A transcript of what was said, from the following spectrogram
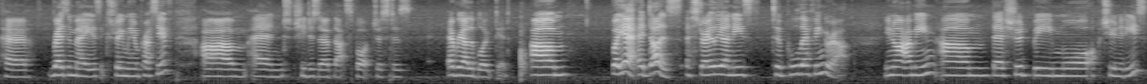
her resume is extremely impressive. Um, and she deserved that spot just as every other bloke did. Um, but yeah, it does. Australia needs to pull their finger out. You know what I mean? Um, there should be more opportunities.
